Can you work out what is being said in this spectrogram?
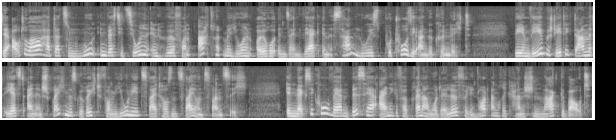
Der Autobauer hat dazu nun Investitionen in Höhe von 800 Millionen Euro in sein Werk in San Luis Potosi angekündigt. BMW bestätigt damit jetzt ein entsprechendes Gerücht vom Juli 2022. In Mexiko werden bisher einige Verbrennermodelle für den nordamerikanischen Markt gebaut,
